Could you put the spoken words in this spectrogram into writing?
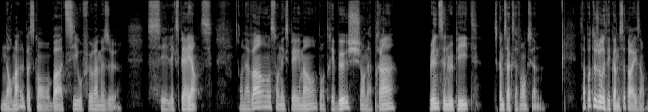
normal parce qu'on bâtit au fur et à mesure. C'est l'expérience. On avance, on expérimente, on trébuche, on apprend, rinse and repeat. C'est comme ça que ça fonctionne. Ça n'a pas toujours été comme ça, par exemple.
